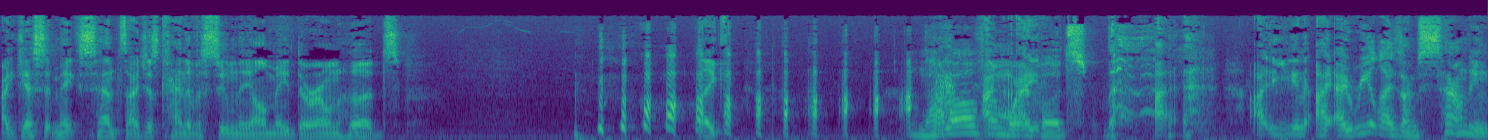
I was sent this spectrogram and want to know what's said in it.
I guess it makes sense. I just kind of assume they all made their own hoods. like, Not all of them I- wear I- hoods. I, you know, I, I realize I'm sounding,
